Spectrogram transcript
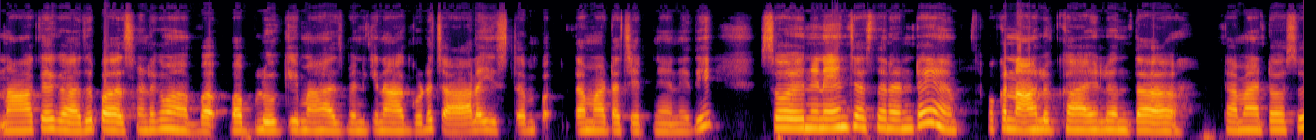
నాకే కాదు పర్సనల్గా మా బ- బబ్లుకి మా హస్బెండ్కి నాకు కూడా చాలా ఇష్టం టమాటా చట్నీ అనేది. సో నేను ఏం చేస్తానంటే ఒక నాలుగు కాయలు అంత టమాటోస్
